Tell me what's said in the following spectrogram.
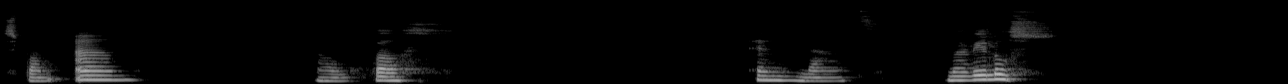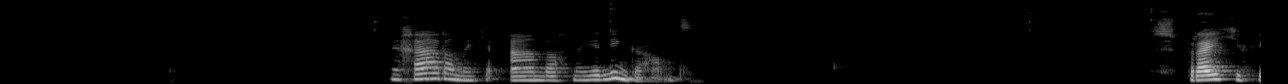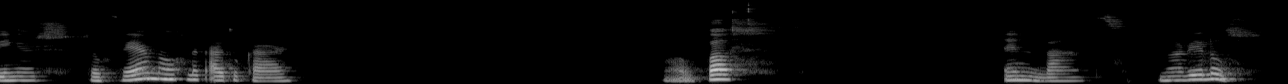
Span aan. Hou vast. En laat maar weer los. En ga dan met je aandacht naar je linkerhand. Spreid je vingers zo ver mogelijk uit elkaar. Hou vast en laat maar weer los.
